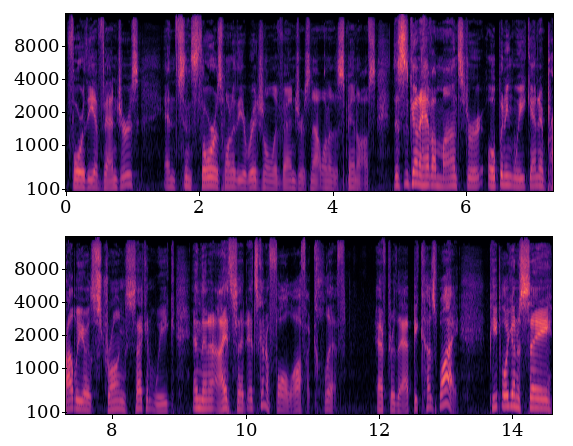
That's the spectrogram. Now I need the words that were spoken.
for the Avengers. And since Thor is one of the original Avengers, not one of the spin offs, this is going to have a monster opening weekend and probably a strong second week. And then I said it's going to fall off a cliff after that because why? People are going to say,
